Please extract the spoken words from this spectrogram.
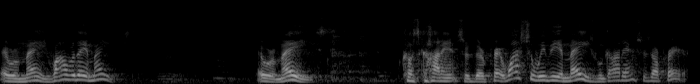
They were amazed. Why were they amazed? They were amazed because God answered their prayer. Why should we be amazed when God answers our prayer?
